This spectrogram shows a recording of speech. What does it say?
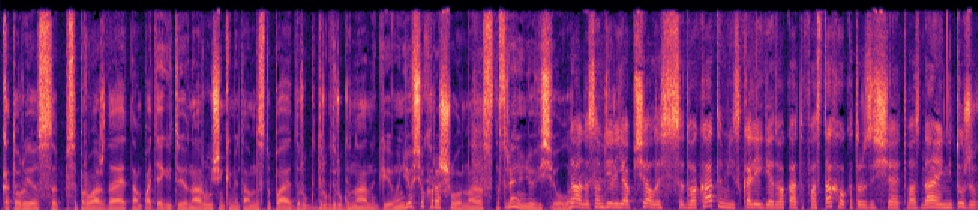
который ее сопровождает, там, подтягивает ее наручниками, там, наступает друг, друг другу на ноги. У нее все хорошо, настроение у нее веселое. Да, на самом деле я общалась с адвокатами из коллегии адвокатов Астахова, которые защищают вас, да, и они тоже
